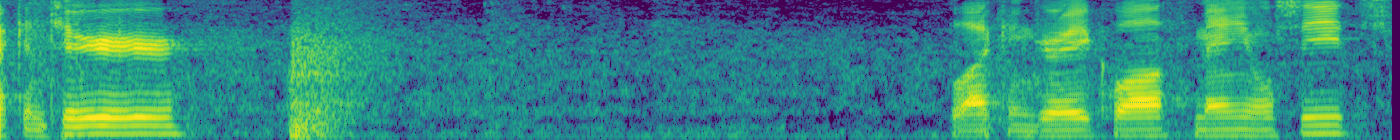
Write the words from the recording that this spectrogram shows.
Black interior. Black and gray cloth manual seats.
